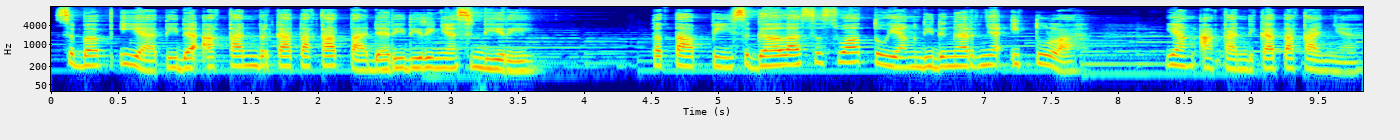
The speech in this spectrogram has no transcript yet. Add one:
sebab ia tidak akan berkata-kata dari dirinya sendiri, tetapi segala sesuatu yang didengarnya itulah yang akan dikatakannya,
